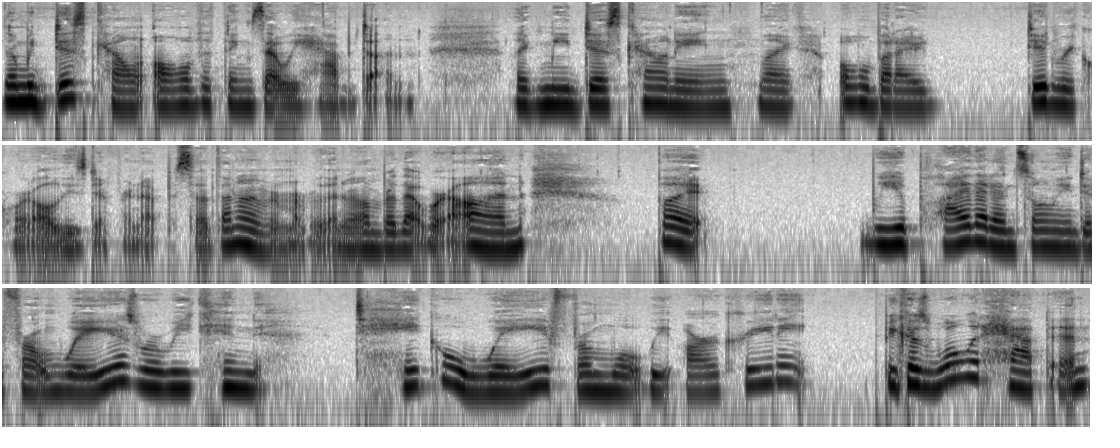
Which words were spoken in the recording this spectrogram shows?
Then we discount all of the things that we have done. Like me discounting like oh but i did record all these different episodes. I don't even remember the number that we're on. But we apply that in so many different ways where we can take away from what we are creating because what would happen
